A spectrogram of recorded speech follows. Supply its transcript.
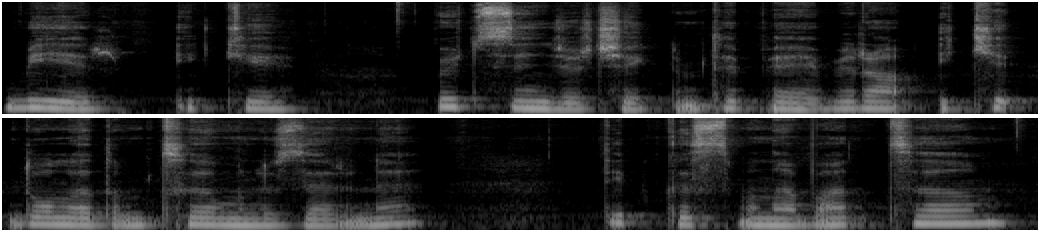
Bir, iki, üç zincir çektim tepeye bir iki doladım tığımın üzerine dip kısmına battım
